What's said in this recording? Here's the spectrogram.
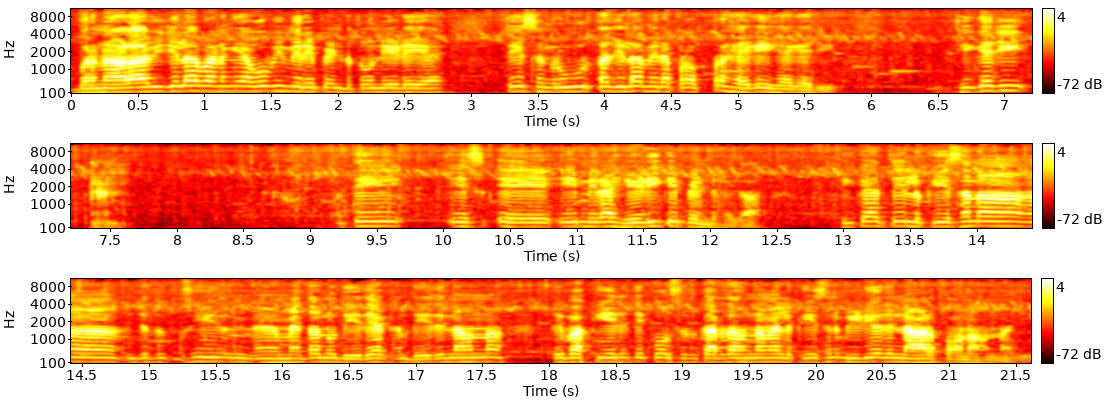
ਬਰਨਾਲਾ ਵੀ ਜ਼ਿਲ੍ਹਾ ਬਣ ਗਿਆ ਉਹ ਵੀ ਮੇਰੇ ਪਿੰਡ ਤੋਂ ਨੇੜੇ ਹੈ। ਤੇ ਸੰਗਰੂਰ ਤਾਂ ਜ਼ਿਲ੍ਹਾ ਮੇਰਾ ਪ੍ਰੋਪਰ ਹੈਗਾ ਹੀ ਹੈਗਾ ਜੀ। ਠੀਕ ਹੈ ਜੀ? ਤੇ ਇਸ ਇਹ ਮੇਰਾ ਹੇੜੀ ਕੇ ਪਿੰਡ ਹੈਗਾ। ਠੀਕ ਹੈ? ਤੇ ਲੋਕੇਸ਼ਨ ਜਦੋਂ ਤੁਸੀਂ ਮੈਂ ਤੁਹਾਨੂੰ ਦੇ ਦਿਆ ਦੇ ਦੇਣਾ ਹੁੰਨਾ ਤੇ ਬਾਕੀ ਇਹਦੇ ਤੇ ਕੋਸ਼ਿਸ਼ ਕਰਦਾ ਹੁੰਨਾ ਮੈਂ ਲੋਕੇਸ਼ਨ ਵੀਡੀਓ ਦੇ ਨਾਲ ਪਾਉਣਾ ਹੁੰਨਾ ਜੀ।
